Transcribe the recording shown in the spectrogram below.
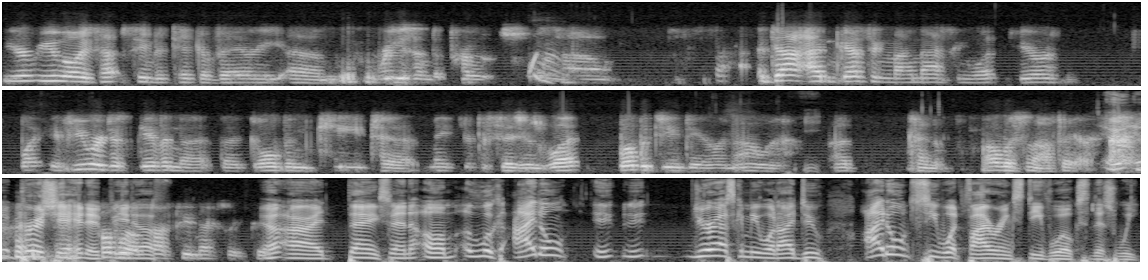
you're you always have, seem to take a very um, reasoned approach. Um, I'm guessing I'm asking what your what if you were just given the, the golden key to make your decisions, what what would you do? And I'll, uh, kind of I'll listen off air. Appreciate it, Pete. I'll talk to you next week. too. All right, thanks, And Um, look, I don't. It, it- you're asking me what I do. I don't see what firing Steve Wilks this week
